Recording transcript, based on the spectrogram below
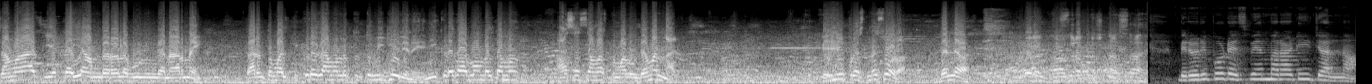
समाज एकाही आमदाराला बोलून देणार नाही. कारण तुम्हाला तिकडे जा म्हणलं तर तुम्ही गेले नाही. आणि इकडे काय बोंबलता मग असा समाज तुम्हाला उद्या म्हणणार. तुम्ही प्रश्न सोडा. धन्यवाद. दुसरा प्रश्न असा आहे. Bureau report S Marathi Jalna.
